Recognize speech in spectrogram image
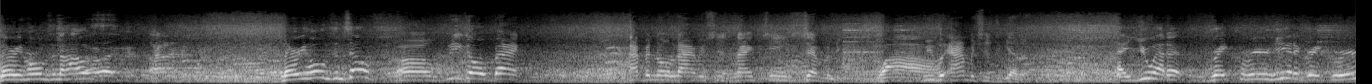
Larry Holmes in the house? Larry Holmes himself. Uh, we go back. I've been on Larry since 1970. Wow. We were amateurs together. And you had a great career. He had a great career.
